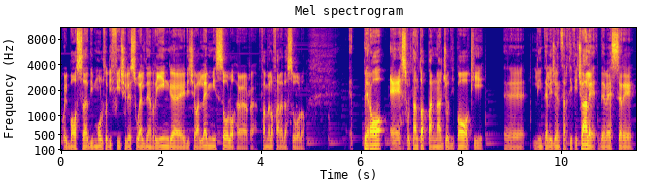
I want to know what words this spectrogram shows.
quel boss di molto difficile su Elden Ring e diceva let me solo her, fammelo fare da solo. Eh, Però è soltanto appannaggio di pochi. Eh, l'intelligenza artificiale deve essere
